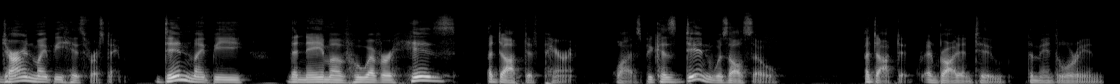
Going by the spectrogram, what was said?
Djarin might be his first name. Din might be the name of whoever his adoptive parent was, because Din was also adopted and brought into the Mandalorian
